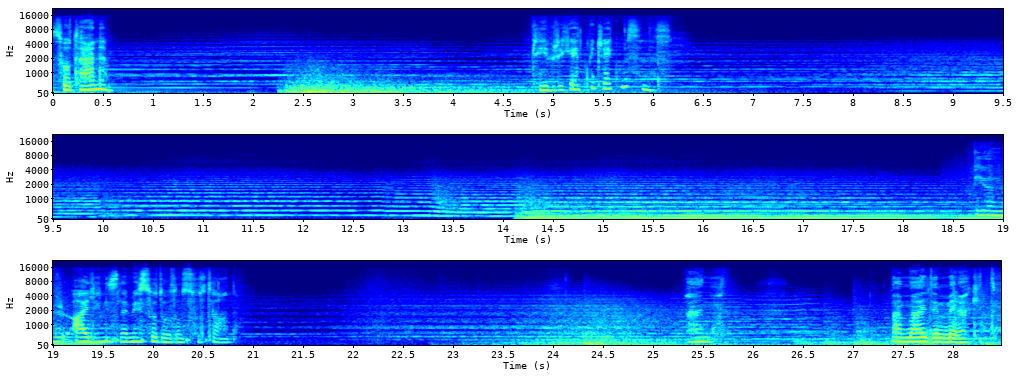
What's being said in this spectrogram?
Sultanım. Tebrik etmeyecek misiniz? Bir ömür ailenizle mesut olun sultanım. Ben... Ben validemi merak ettim.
